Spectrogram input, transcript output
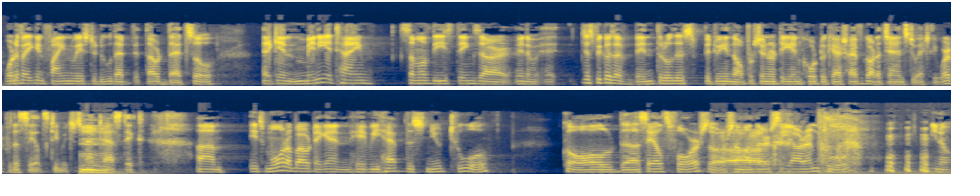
What if I can find ways to do that without that? So again, many a time, some of these things are you know just because I've been through this between the opportunity and quote to cash, I've got a chance to actually work with a sales team, which is mm. fantastic. Um, it's more about again, hey, we have this new tool called uh, Salesforce or some other CRM tool. you know,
